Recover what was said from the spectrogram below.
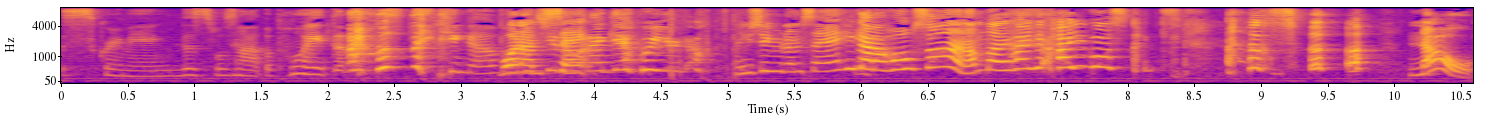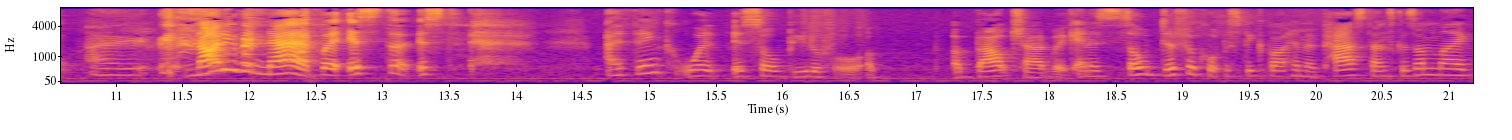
Screaming. This was not the point that I was thinking of. What I'm saying- I get where you're going. you see what i'm saying he got a whole son i'm like how you how you gonna no I. not even that but it's the it's i think what is so beautiful about chadwick and it's so difficult to speak about him in past tense because i'm like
